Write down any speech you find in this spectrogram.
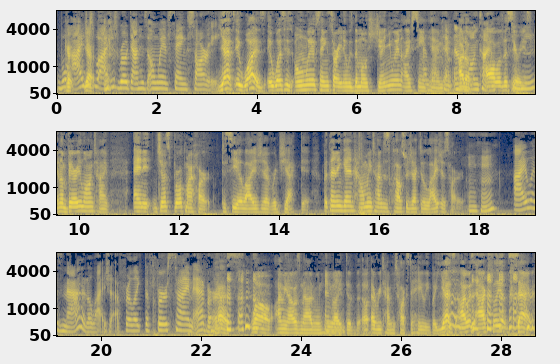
Well, Go- I just yeah. well, I just wrote down his own way of saying sorry. Yes, it was. It was his own way of saying sorry, and it was the most genuine I've seen him, him. In a out of long time. Mm-hmm. all of the series in a very long time, and it just broke my heart to see Elijah reject it. But then again, how many times has Klaus rejected Elijah's heart? I was mad at Elijah for like the first time ever. Yes. well, I mean, I was mad when he like did the, uh, every time he talks to Hayley, but yes, I was actually upset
